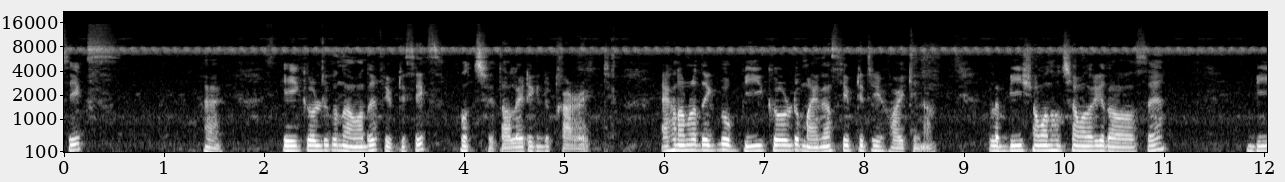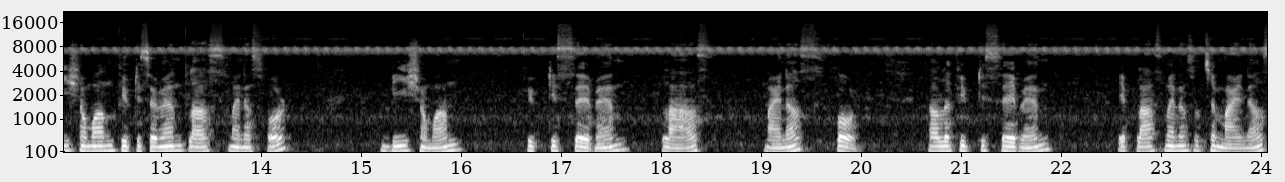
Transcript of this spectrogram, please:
সিক্স হ্যাঁ এই ইকুয়াল টু কিন্তু আমাদের ফিফটি সিক্স হচ্ছে। তাহলে এটা কিন্তু কারেক্ট এখন আমরা দেখব B equal to minus fifty three হয় কি না তাহলে বি সমান হচ্ছে আমাদেরকে দেওয়া আছে। বি সমান fifty seven plus minus four B সমান fifty seven plus minus four তাহলে ফিফটি সেভেন এ প্লাস মাইনাস হচ্ছে মাইনাস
